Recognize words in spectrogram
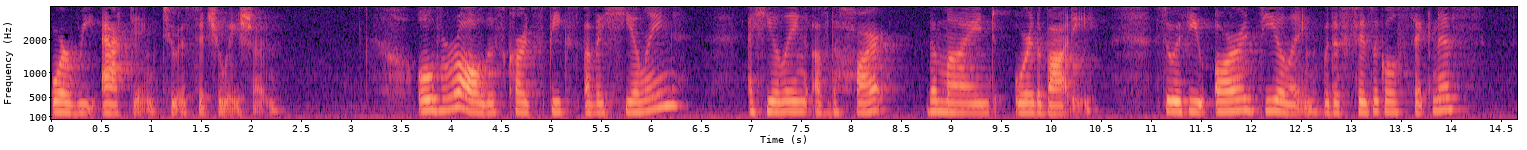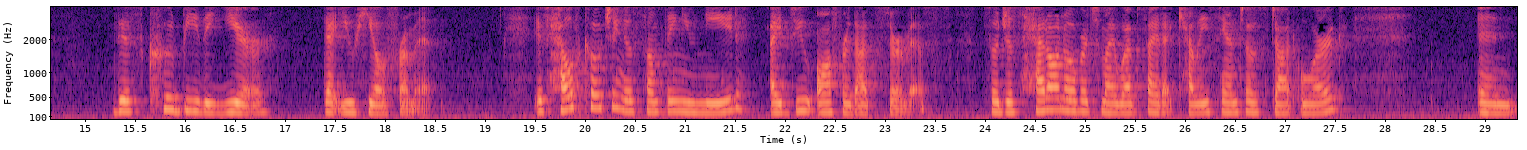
or reacting to a situation. Overall, this card speaks of a healing, a healing of the heart, the mind, or the body. So if you are dealing with a physical sickness, this could be the year that you heal from it. If health coaching is something you need, I do offer that service. So just head on over to my website at kellysantos.org and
